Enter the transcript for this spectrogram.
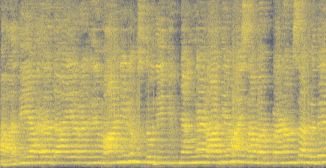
ആദ്യഹൃദായ റഹ്മാനിലും സ്തുതി. ഞങ്ങൾ ആദ്യമായി സമർപ്പണം സഹൃദയ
